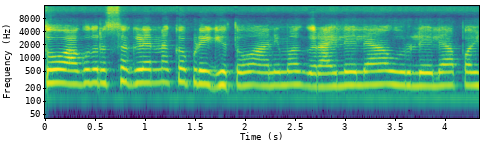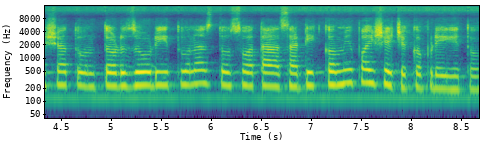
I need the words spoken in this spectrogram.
तो अगोदर सगळ्यांना कपडे घेतो आणि मग राहिलेल्या उरलेल्या पैशातून तडजोडीतूनच तो स्वतःसाठी कमी पैशाचे कपडे घेतो.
